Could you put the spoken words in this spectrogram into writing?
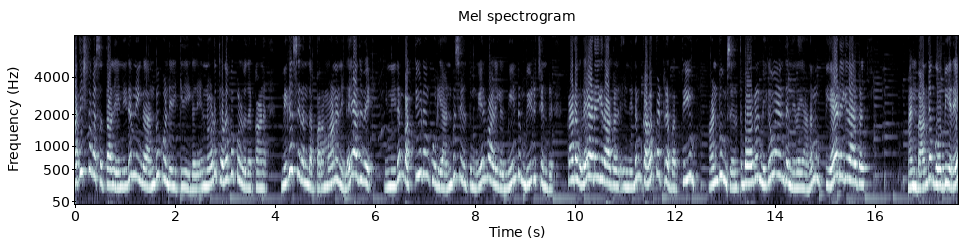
அதிர்ஷ்டவசத்தால் என்னிடம் நீங்கள் அன்பு கொண்டிருக்கிறீர்கள். என்னோடு தொடர்பு கொள்வதற்கான மிக சிறந்த பரமான நிலை அதுவே. என்னிடம் பக்தியுடன் கூடிய அன்பு செலுத்தும் உயர்வாளிகள் மீண்டும் வீடு சென்று கடவுளை அடைகிறார்கள். என்னிடம் களப்பற்ற பக்தியும் அன்பும் செலுத்துபவர்கள் மிக உயர்ந்த நிலையான முக்தியை அடைகிறார்கள். அன்பார்ந்த கோபியரே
